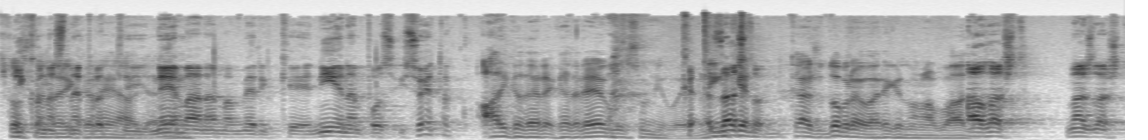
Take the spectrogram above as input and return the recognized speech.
Što niko nas ne Amerika ne prati, javlja, nema nam Amerike, nije nam posao. I sve je tako. Ali kada, kada reaguje sumnjivo je. Ka- zašto? kaže, dobra je ova regionalna vlada. Ali zašto? Znaš zašto?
